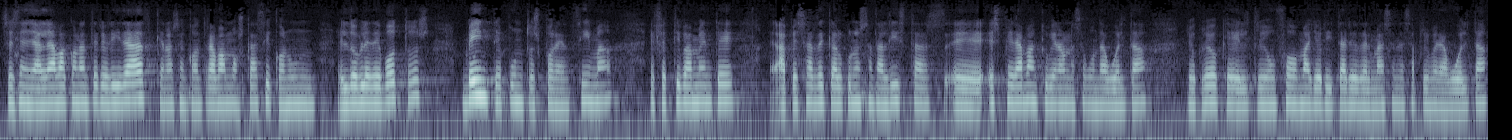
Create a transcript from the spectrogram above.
Se señalaba con anterioridad que nos encontrábamos casi con el doble de votos, 20 puntos por encima. Efectivamente, a pesar de que algunos analistas eh, esperaban que hubiera una segunda vuelta, yo creo que el triunfo mayoritario del MAS en esa primera vuelta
